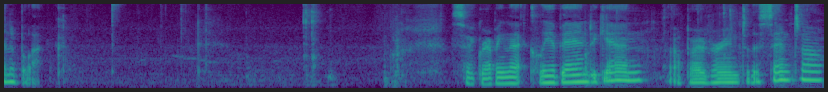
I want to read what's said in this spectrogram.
and a black. So grabbing that clear band again, up over into the center,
